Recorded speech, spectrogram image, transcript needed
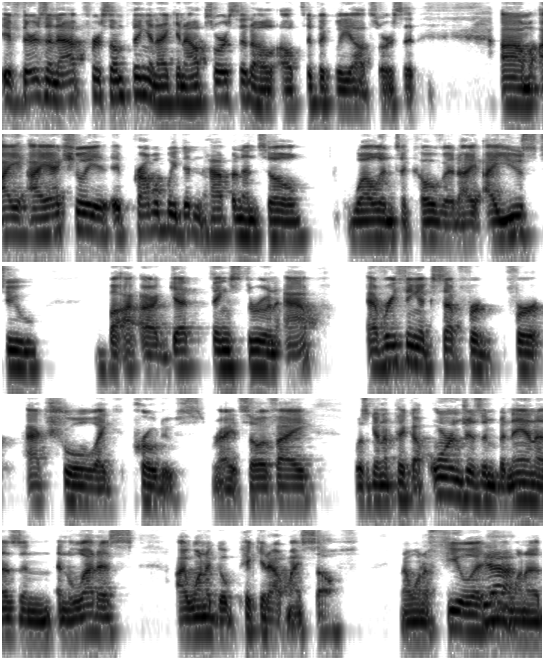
if there's an app for something and I can outsource it, I'll, I'll typically outsource it. Um, I, I actually it probably didn't happen until well into COVID. I, I used to buy, uh, get things through an app, everything except for for actual like produce, right? So if I was going to pick up oranges and bananas and, and lettuce, I want to go pick it out myself. And I want to feel it. Yeah. And I want to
